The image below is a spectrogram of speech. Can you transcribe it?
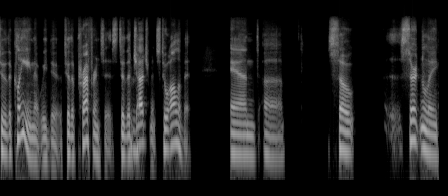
to the clinging that we do, to the preferences, to the mm. judgments, to all of it. And uh, so uh, certainly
